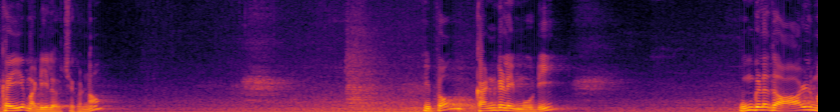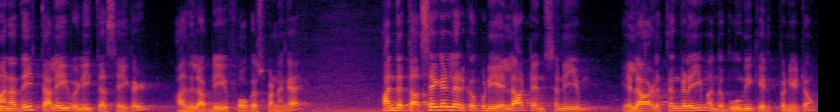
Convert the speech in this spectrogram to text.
கையை மடியில் வச்சுக்கணும். இப்போ கண்களை மூடி உங்களது ஆழ் மனதை தலை தசைகள் அதில் அப்படியே ஃபோக்கஸ் பண்ணுங்கள் அந்த தசைகளில் இருக்கக்கூடிய எல்லா டென்ஷனையும் எல்லா அழுத்தங்களையும் அந்த பூமிக்கு எடுத்து பண்ணிட்டோம்.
